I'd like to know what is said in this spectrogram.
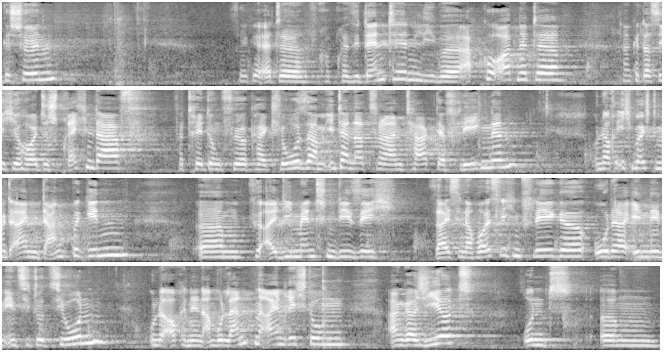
Danke schön. Sehr geehrte Frau Präsidentin, liebe Abgeordnete! Danke, dass ich hier heute sprechen darf. Vertretung für Kai Klose am Internationalen Tag der Pflegenden. auch ich möchte mit einem Dank beginnen ähm, für all die Menschen, die sich, sei es in der häuslichen Pflege oder in den Institutionen oder auch in den ambulanten Einrichtungen, engagiert und ähm,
